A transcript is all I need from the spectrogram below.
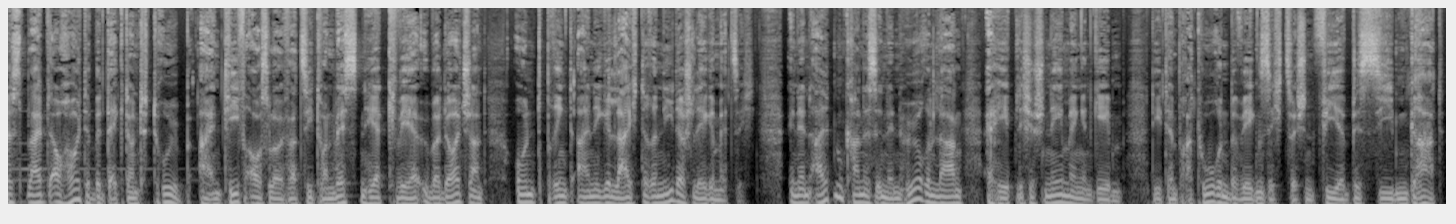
Es bleibt auch heute bedeckt und trüb. Ein Tiefausläufer zieht von Westen her quer über Deutschland und bringt einige leichtere Niederschläge mit sich. In den Alpen kann es in den höheren Lagen erhebliche Schneemengen geben. Die Temperaturen bewegen sich zwischen vier bis sieben Grad.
